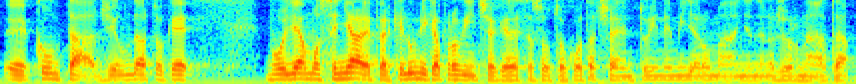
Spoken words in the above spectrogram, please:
eh, contagi, è un dato che vogliamo segnalare perché è l'unica provincia che resta sotto quota 100 in Emilia Romagna nella giornata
